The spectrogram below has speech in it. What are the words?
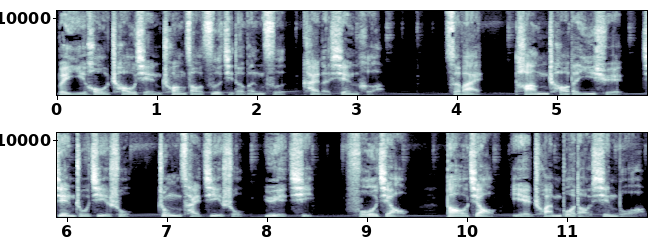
为以后朝鲜创造自己的文字开了先河。此外，唐朝的医学、建筑技术、种菜技术、乐器、佛教、道教也传播到新罗，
